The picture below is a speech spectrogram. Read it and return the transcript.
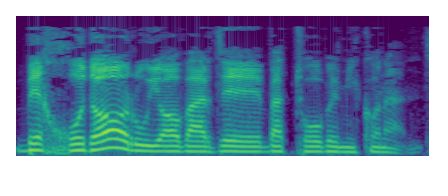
به خدا روی آورده و توبه می کنند.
